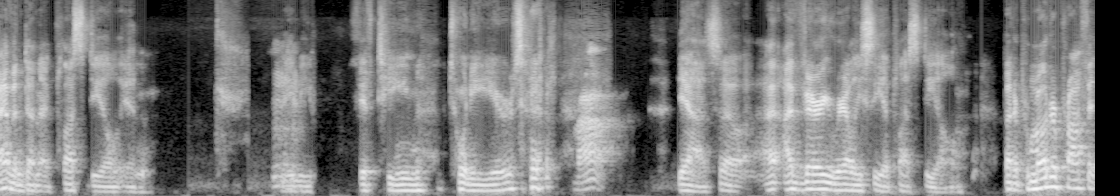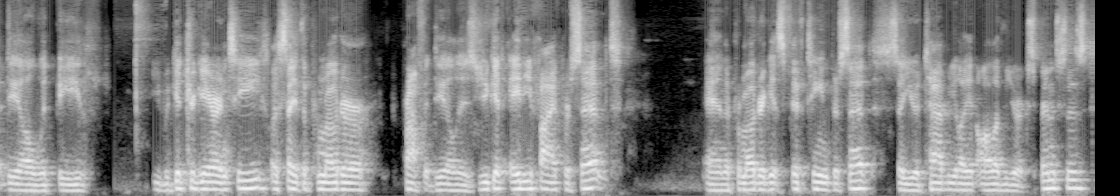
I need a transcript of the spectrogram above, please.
I haven't done a plus deal in maybe 15, 20 years. Wow. Yeah, so I, I very rarely see a plus deal. But a promoter profit deal would be you would get your guarantee. Let's say the promoter profit deal is you get 85% and the promoter gets 15%. So you would tabulate all of your expenses.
